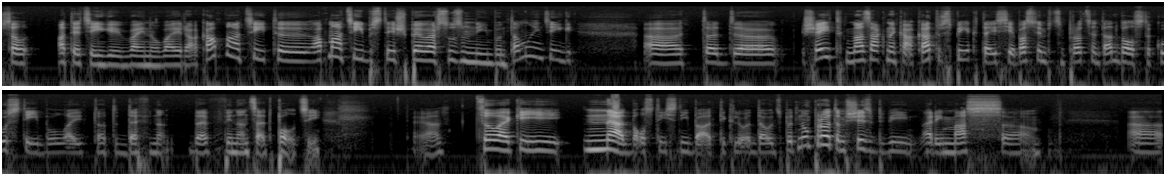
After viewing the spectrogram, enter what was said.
sal, attiecīgi vai nu vairāk apmācīt, uh, apmācības tieši pievērst uzmanību un tam līdzīgi. Uh, tad uh, šeit mazāk nekā katrs piektais, jeb 18% atbalsta kustību, lai tā tad definan definansētu policiju. Jā, cilvēki neatbalsta īstenībā tik ļoti daudz. Bet, nu, protams, šis bija arī mazs, uh, uh,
